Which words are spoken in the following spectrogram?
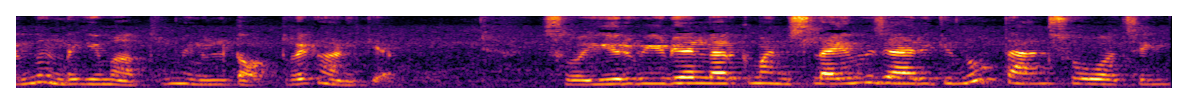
എന്നുണ്ടെങ്കിൽ മാത്രം നിങ്ങൾ ഡോക്ടറെ കാണിക്കുക. സോ ഈ ഒരു വീഡിയോ എല്ലാവർക്കും മനസ്സിലായി എന്ന് വിചാരിക്കുന്നു. താങ്ക്സ് ഫോർ വാച്ചിങ്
